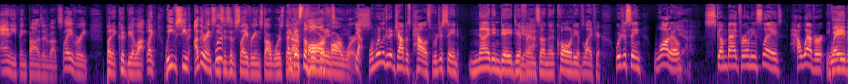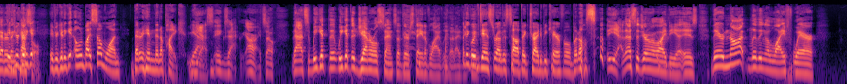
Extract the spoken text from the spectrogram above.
anything positive about slavery, but it could be a lot. Like we've seen other instances of slavery in Star Wars that I guess are the far, whole point is far worse. Yeah, when we're looking at Jabba's palace, we're just saying night and day difference on the quality of life here. We're just saying Watto, Yeah. scumbag for owning slaves. However, if Way you- better if than you're gonna get if you're gonna get owned by someone, better him than a pike. Yeah. Yes, exactly. All right, so that's we get the we get the general sense of their state of livelihood. I think, I think we've danced around this topic, tried to be careful, but also yeah, that's the general idea. Is they're not living a life where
